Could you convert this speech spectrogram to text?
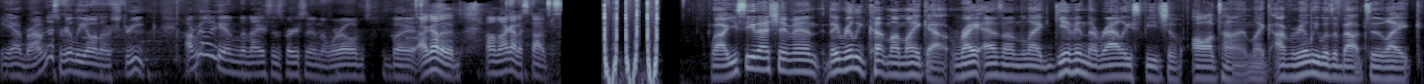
yeah, bro, I'm just really on a streak. I really am the nicest person in the world, but I gotta, I don't know, I gotta stop. Wow, you see that shit, man? They really cut my mic out right as I'm like giving the rally speech of all time. Like I really was about to like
